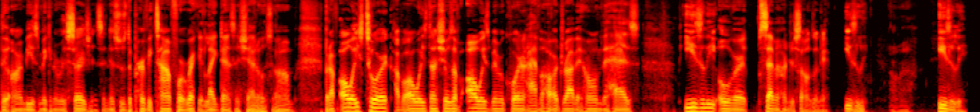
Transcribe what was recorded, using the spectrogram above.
the r&b is making a resurgence and this was the perfect time for a record like dancing shadows um, but i've always toured i've always done shows i've always been recording i have a hard drive at home that has easily over 700 songs on there easily! Easily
